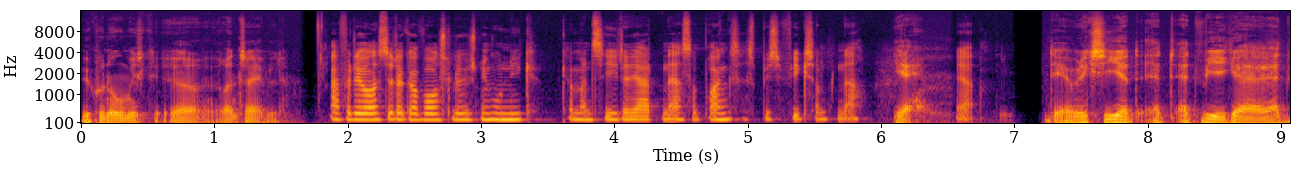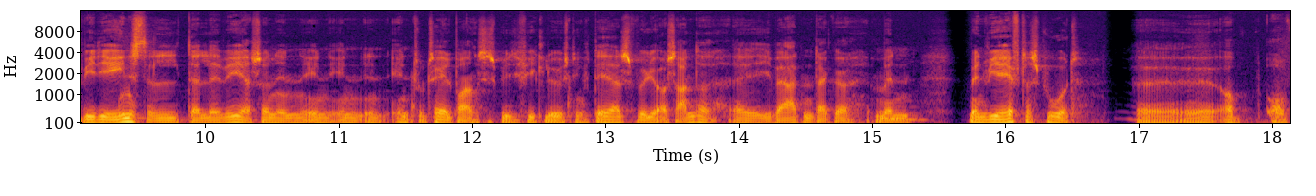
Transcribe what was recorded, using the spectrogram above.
økonomisk øh, rentabel. Ja, for det er jo også det, der gør vores løsning unik, kan man sige. Det er, at den er så branchespecifik, som den er. Ja. ja. Det er vil ikke sige, at, at, at, vi ikke er, at vi er det eneste, der leverer sådan en, en, en, en total branchespecifik løsning. Det er selvfølgelig også andre øh, i verden, der gør. Men, men vi er efterspurgt. Øh, og, og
